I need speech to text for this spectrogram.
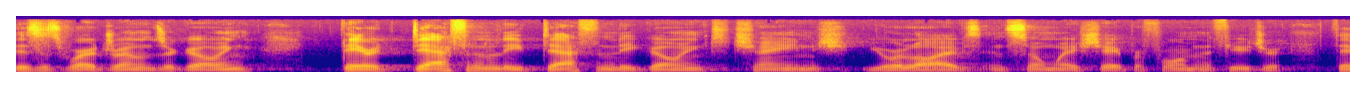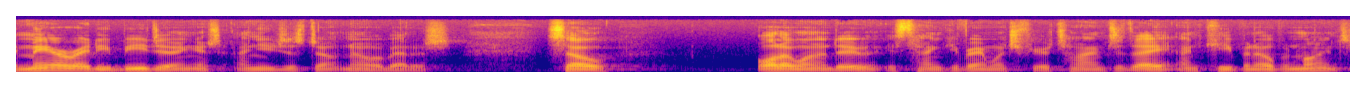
this is where drones are going. They are definitely, definitely going to change your lives in some way, shape, or form in the future. They may already be doing it and you just don't know about it. So, all I want to do is thank you very much for your time today and keep an open mind.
